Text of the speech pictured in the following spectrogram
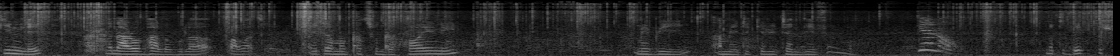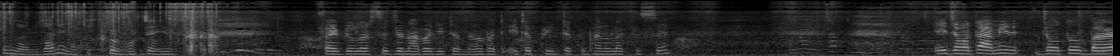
কিনলে দেন আরও ভালোগুলা পাওয়া যায়। এটা আমার পছন্দ হয়নি। মেবি আমি এটাকে রিটার্ন দিয়ে ফেলব। কেন? বাট দেখতে সুন্দর আমি জানি না কী করব যাই হোক। ফাইভ ডলার্সের জন্য আবার রিটার্ন দেওয়া বাট এটা প্রিন্টটা খুব ভালো লাগতেছে। এই জামাটা আমি যতবার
